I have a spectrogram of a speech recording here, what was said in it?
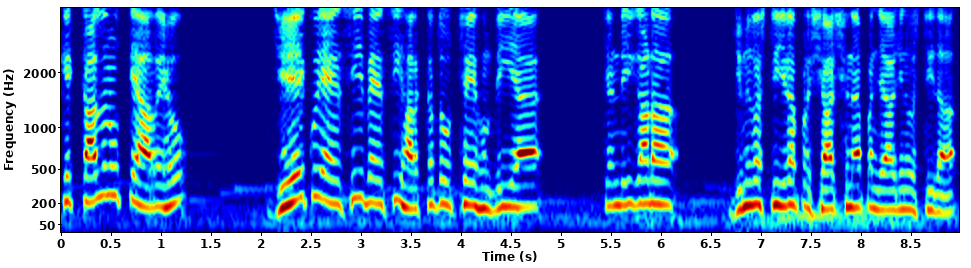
ਕਿ ਕੱਲ ਨੂੰ ਤਿਆਰ ਰਹੋ। ਜੇ ਕੋਈ ਐਸੀ ਵੈਸੀ ਹਰਕਤ ਉੱਥੇ ਹੁੰਦੀ ਹੈ, ਚੰਡੀਗੜ੍ਹ ਯੂਨੀਵਰਸਿਟੀ ਜਿਹੜਾ ਪ੍ਰਸ਼ਾਸਨ ਹੈ, ਪੰਜਾਬ ਯੂਨੀਵਰਸਿਟੀ ਦਾ,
